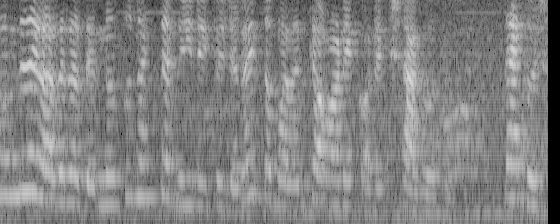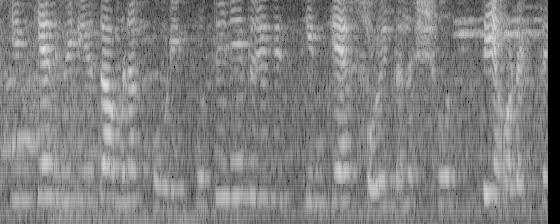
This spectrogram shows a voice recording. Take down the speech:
বন্ধুরা, রাধে রাধে। নতুন একটা ভিডিওতে জানাই তোমাদেরকে অনেক অনেক স্বাগত। দেখো স্কিন কেয়ার ভিডিও তো আমরা করি। প্রতিনিয়ত যদি স্কিন কেয়ার করি, তাহলে সত্যি অনেকটা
